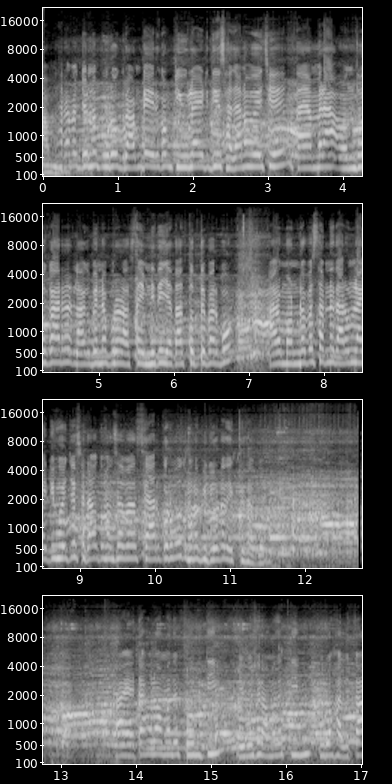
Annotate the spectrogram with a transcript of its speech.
আম। খারাপের জন্য পুরো গ্রামটা এরকম টিউবলাইট দিয়ে সাজানো হয়েছে, তাই আমরা অন্ধকার লাগবে না, পুরো রাস্তা এমনিতেই যাতায়াত করতে পারব। আর মণ্ডপের সামনে দারুণ লাইটিং হয়েছে, সেটাও তোমার সাথে শেয়ার করব, তোমরা ভিডিওটা দেখতে থাকো। এটা হলো আমাদের ফুল টিম এবছর আমাদের টিম পুরো হালকা।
